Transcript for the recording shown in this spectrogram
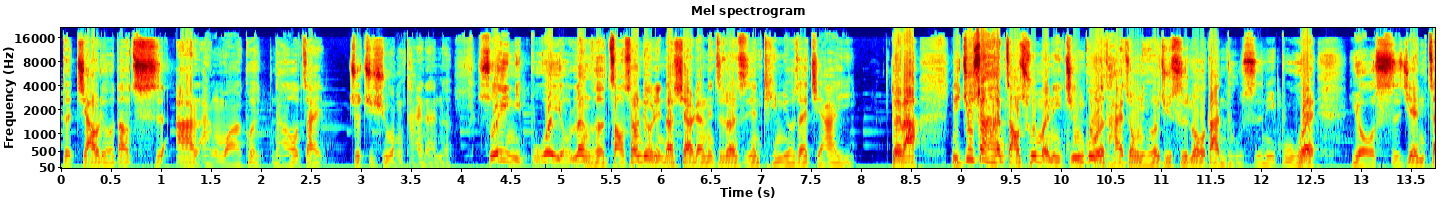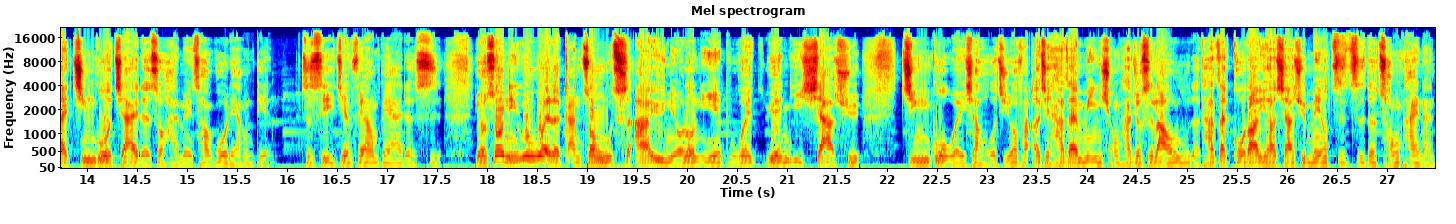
的交流道吃阿兰蛙桂，然后再就继续往台南了。所以你不会有任何早上六点到下午两点这段时间停留在嘉义。对吧？你就算很早出门，你经过了台中，你会去吃肉蛋吐司，你不会有时间在经过嘉义的时候还没超过两点，这是一件非常悲哀的事。有时候你会为了赶中午吃阿玉牛肉，你也不会愿意下去经过微笑火鸡肉饭，而且他在民雄，他就是绕路的，他在国道一号下去没有直直的冲台南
